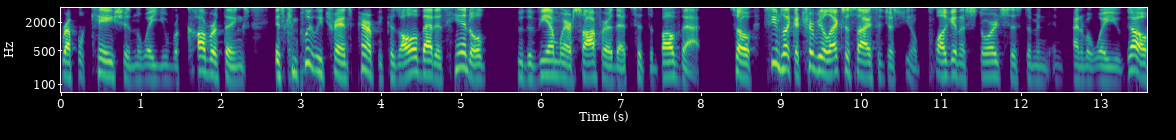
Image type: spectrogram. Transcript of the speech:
replication, the way you recover things is completely transparent because all of that is handled through the VMware software that sits above that. So seems like a trivial exercise to just you know plug in a storage system and, and kind of away you go.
